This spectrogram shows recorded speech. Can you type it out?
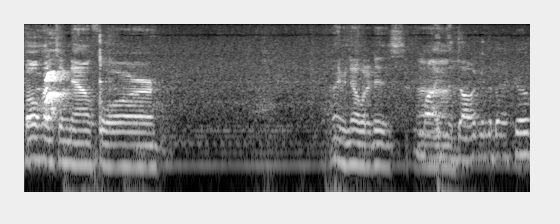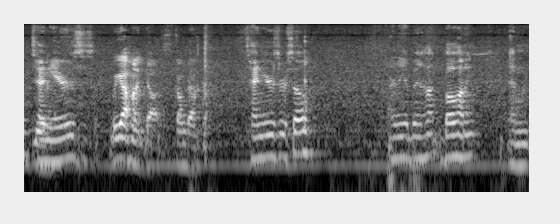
bow hunting now for I don't even know what it is. Uh, the dog in the background. Ten Yeah. years, We got hunt dogs. Calm down. ten years or so. I think I've been hunt, bow hunting, and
